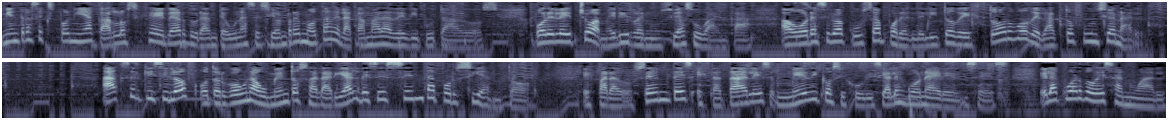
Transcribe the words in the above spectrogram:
mientras exponía a Carlos Heller durante una sesión remota de la Cámara de Diputados. Por el hecho, Ameri renunció a su banca. Ahora se lo acusa por el delito de estorbo del acto funcional. Axel Kisilov otorgó un aumento salarial de 60%. Es para docentes, estatales, médicos y judiciales bonaerenses. El acuerdo es anual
